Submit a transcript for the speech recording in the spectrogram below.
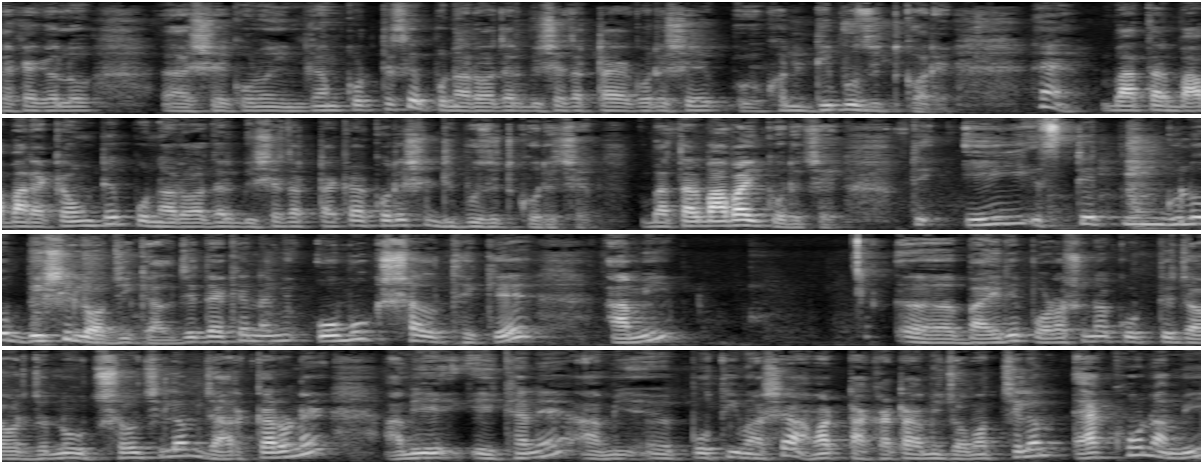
দেখা গেল সে কোনো ইনকাম করতেছে, পনেরো হাজার, বিশ হাজার টাকা করে সে ওখানে ডিপোজিট করে। হ্যাঁ বা তার বাবার অ্যাকাউন্টে পনেরো হাজার, বিশ হাজার টাকা করে সে ডিপোজিট করেছে, বা তার বাবাই করেছে। তো এই স্টেটমেন্টগুলো বেশি লজিক্যাল যে দেখেন, আমি অমুক সাল থেকে আমি বাইরে পড়াশোনা করতে যাওয়ার জন্য উৎসাহ ছিলাম, যার কারণে আমি এইখানে আমি প্রতি মাসে আমার টাকাটা আমি জমাচ্ছিলাম। এখন আমি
